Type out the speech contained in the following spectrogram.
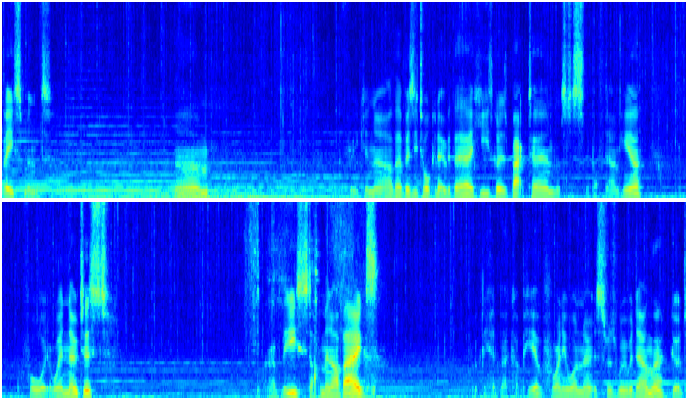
basement. Um, freaking, uh, they're busy talking over there. He's got his back turned. Let's just slip off down here before we're noticed. Grab these, stuff them in our bags. Quickly head back up here before anyone noticed as we were down there. Good.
